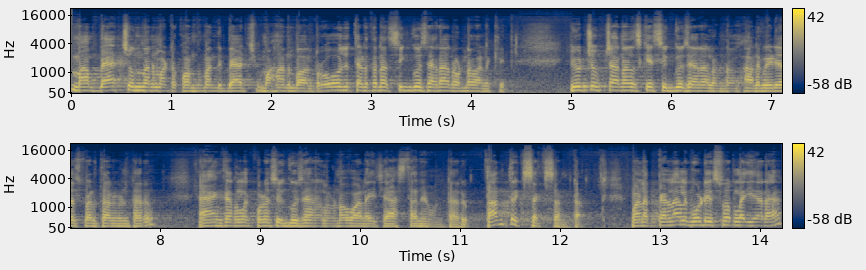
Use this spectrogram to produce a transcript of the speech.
మా బ్యాచ్ ఉందన్నమాట కొంతమంది బ్యాచ్ మహానుభావులు. రోజు తిడుతున్న సిగ్గు సేరాలు ఉండవు వాళ్ళకి. యూట్యూబ్ ఛానల్స్కి సిగ్గు సేరాలు ఉండవు. వాళ్ళ వీడియోస్ పెడతానే ఉంటారు. యాంకర్లకు కూడా సిగ్గు సేరాలు ఉండవు. వాళ్ళకి చేస్తూనే ఉంటారు. తాంత్రిక్ సెక్స్ అంట. వాళ్ళ పిల్లలు కోటేశ్వర్లు అయ్యారా?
